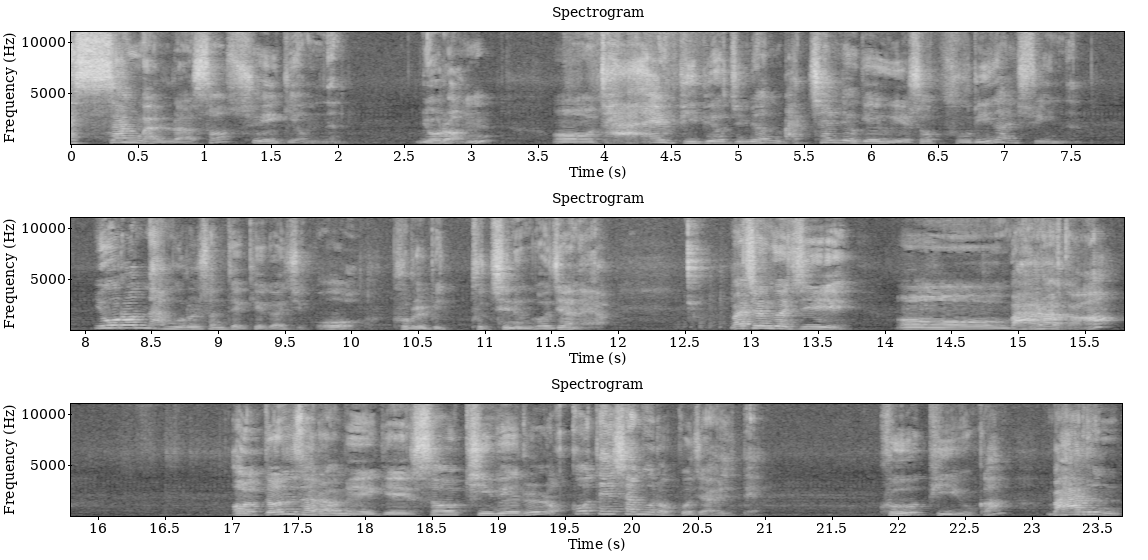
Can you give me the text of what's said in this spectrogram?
바싹 말라서 수액이 없는 요런 어, 잘 비벼주면 마찰력에 의해서 불이 날 수 있는 요런 나무를 선택해 가지고 불을 비, 붙이는 거잖아요. 마찬가지 어, 마라가 어떤 사람에게서 기회를 얻고 대상을 얻고자 할 때 그 비유가 마른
